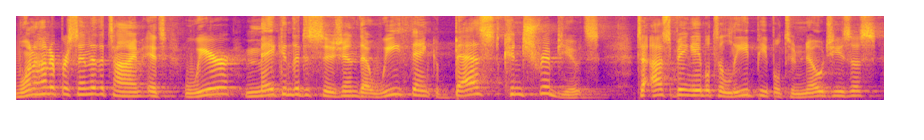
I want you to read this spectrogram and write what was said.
100% of the time, it's we're making the decision that we think best contributes to us being able to lead people to know Jesus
